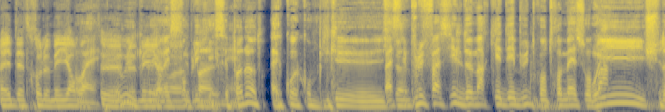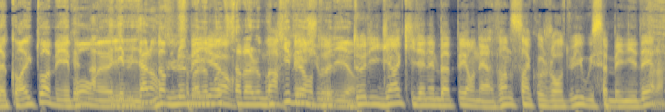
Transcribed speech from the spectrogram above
Et d'être le meilleur, Ouais. euh, Eh oui, le meilleur. euh, C'est pas, c'est mais- pas neutre. Et quoi compliqué Bah, c'est plus facile de marquer des buts contre Metz au parc. Oui, je suis d'accord avec toi, mais bon, marquer des buts à Lens. non, le meilleur ça va le motiver, je veux dire. de Ligue 1, Kylian Mbappé, on est à 25 aujourd'hui, Wissam Ben Yedder Voilà.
